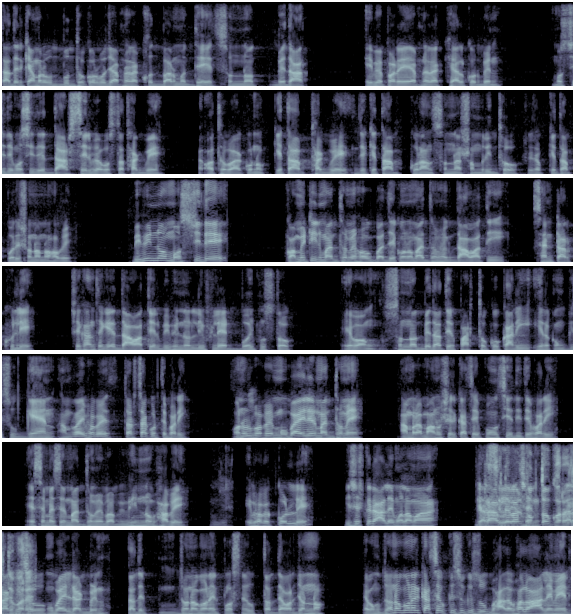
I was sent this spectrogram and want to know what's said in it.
তাদেরকে আমরা উদ্বুদ্ধ করব যে আপনারা খুতবার মধ্যে সুন্নত বেদাত এ ব্যাপারে আপনারা খেয়াল করবেন। মসজিদে মসজিদে দার্সের ব্যবস্থা থাকবে। অথবা কোনো কেতাব থাকবে যে কেতাব কোরআন সন্না সমৃদ্ধ, সেসব কেতাব পড়ে শোনানো হবে। বিভিন্ন মসজিদে কমিটির মাধ্যমে হোক বা যে কোনো মাধ্যমে হোক দাওয়াতি সেন্টার খুলে সেখান থেকে দাওয়াতের বিভিন্ন লিফলেট বই পুস্তক এবং সুন্নত বেদাতের পার্থক্যকারী এরকম কিছু জ্ঞান আমরা এইভাবে চর্চা করতে পারি। অনুরূপভাবে মোবাইলের মাধ্যমে আমরা মানুষের কাছে পৌঁছিয়ে দিতে পারি। এস এর মাধ্যমে বা বিভিন্নভাবে এভাবে করলে বিশেষ করে আলেমোলামা যারা মোবাইল রাখবেন তাদের জনগণের প্রশ্নের উত্তর দেওয়ার জন্য। এবং জনগণের কাছেও কিছু কিছু ভালো ভালো আলেমের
